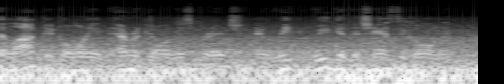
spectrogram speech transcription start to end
said, a lot of people won't even ever go on this bridge, and we we get the chance to go on it.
